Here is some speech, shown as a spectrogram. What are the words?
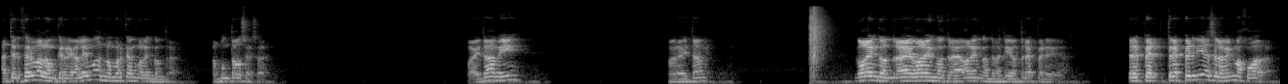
Al tercer balón que regalemos nos marca el gol en contra. Apuntaos esa. Guaitami. Guaitami. Gol en contra, eh, gol en contra, gol en contra, tío. Tres pérdidas. Tres, tres pérdidas en la misma jugada.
